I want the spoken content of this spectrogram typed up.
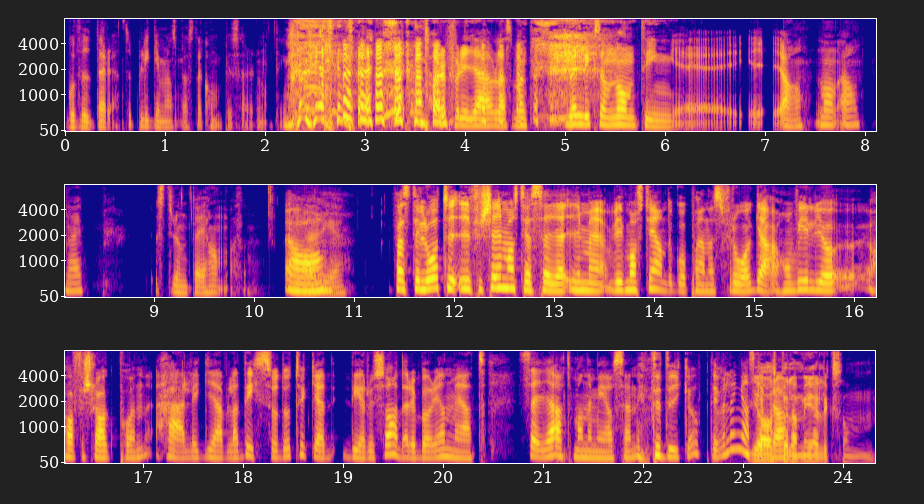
gå vidare, typ ligga med hans bästa kompisar eller någonting. Jag vet inte, bara för att jävlas. Men, men liksom någonting, eh, ja, någon, ja, nej. Strunta i han alltså. Ja. Fast det låter i och för sig måste jag säga, i och med, vi måste ju ändå gå på hennes fråga. Hon vill ju eh, ha förslag på en härlig jävla diss och då tycker jag det du sa där i början med att säga att man är med och sen inte dyka upp, det är väl en ganska Jag bra... spelar med liksom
